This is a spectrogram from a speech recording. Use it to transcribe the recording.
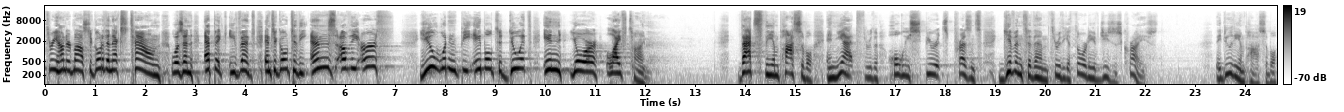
three hundred miles, to go to the next town was an epic event. And to go to the ends of the earth, you wouldn't be able to do it in your lifetime. That's the impossible. And yet, through the Holy Spirit's presence given to them through the authority of Jesus Christ, they do the impossible.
